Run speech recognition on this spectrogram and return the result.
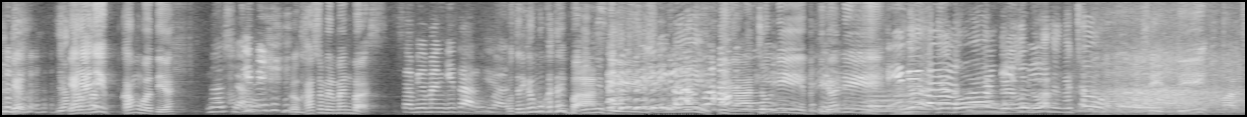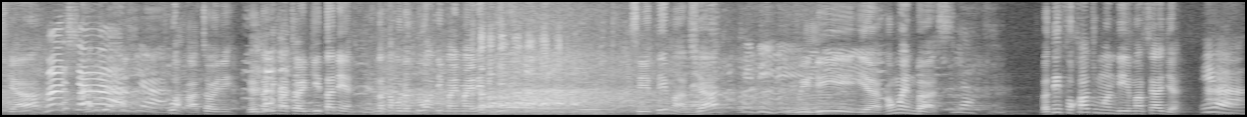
Ya, yang yang nyanyi kamu berarti ya? Marsha. Ini Loh, Kamu sambil main bass? Sambil main gitar. ya. Oh tadi kamu katanya bass. Ini basis ini. Ih ngaco nih, bertiga nih. Enggak, dia doang, dia lo doang yang ngaco. Siti, Marsha. Marsha. Wah kacau ini. Dari tadi ngacoin kita nih ya. Tentang udah tua dimain-mainin begini. Siti, Marsha, Widi. Widi. Iya, kamu main bass. Iya. Berarti vokal cuma di Marsha aja? Iya.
